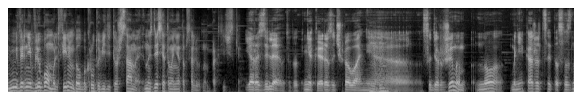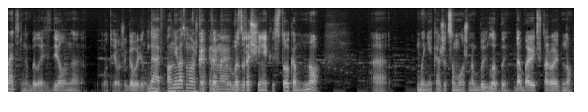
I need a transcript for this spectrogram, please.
Вернее, в любом мультфильме было бы круто увидеть то же самое, но здесь этого нет абсолютно практически. Я разделяю вот это некое разочарование э, содержимым, но мне кажется, это сознательно было сделано. Вот я уже говорил. Да, вполне возможно, как, я понимаю. как возвращение к истокам, но а, мне кажется, можно было бы добавить второе дно.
